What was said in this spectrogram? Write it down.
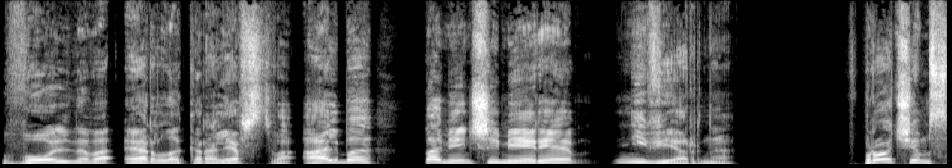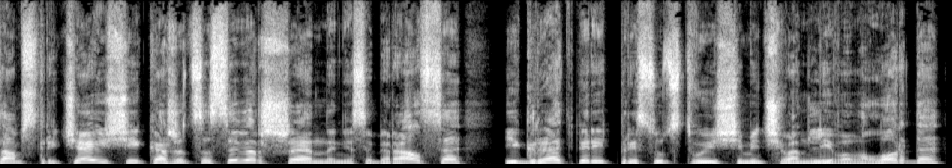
вольного эрла королевства Альба по меньшей мере неверно. Впрочем, сам встречающий, кажется, совершенно не собирался играть перед присутствующими чванливого лорда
